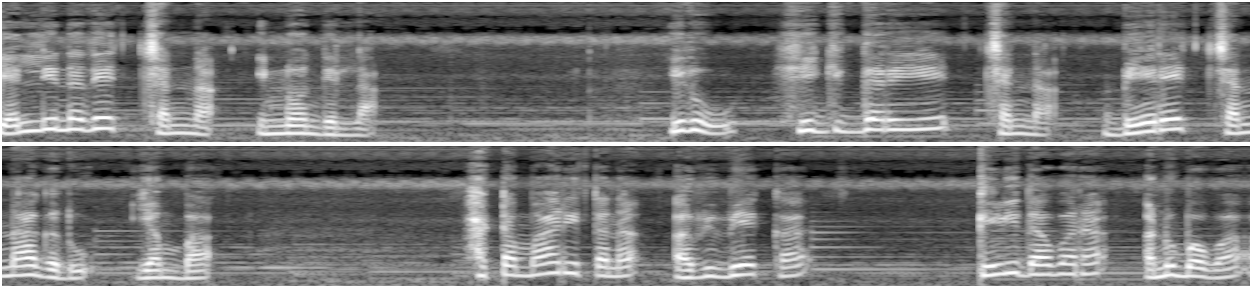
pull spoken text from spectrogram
ಎಲ್ಲಿನದೇ ಚೆನ್ನ, ಇನ್ನೊಂದಿಲ್ಲ. ಇದು ಹೀಗಿದ್ದರೆಯೇ ಚೆನ್ನ, ಬೇರೆ ಚೆನ್ನಾಗದು ಎಂಬ ಹಠಮಾರಿತನ ಅವಿವೇಕ ತಿಳಿದವರ ಅನುಭವ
